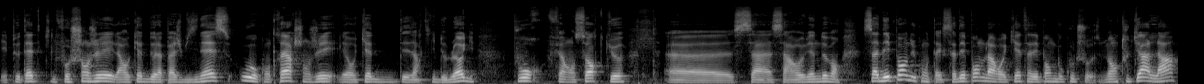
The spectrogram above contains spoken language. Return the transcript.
et peut-être qu'il faut changer la requête de la page business ou au contraire changer les requêtes des articles de blog pour faire en sorte que euh, ça, revienne devant. Ça dépend du contexte, ça dépend de la requête, ça dépend de beaucoup de choses. Mais en tout cas, là,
